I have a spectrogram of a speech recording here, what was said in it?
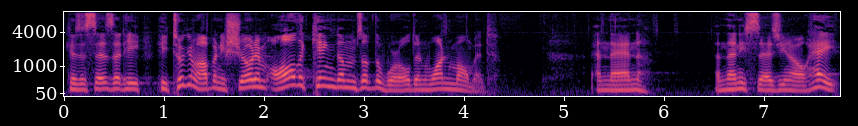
because it says that he, he took him up and he showed him all the kingdoms of the world in one moment. And then, and then he says, you know, hey,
